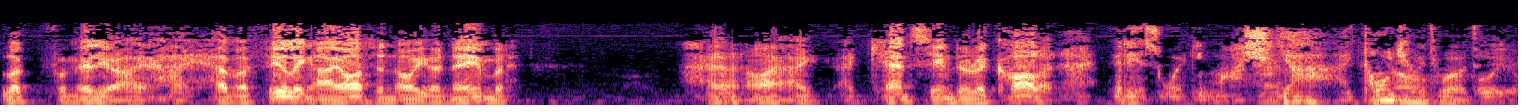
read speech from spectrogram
look familiar. I, I have a feeling I ought to know your name, but I don't know. I, I can't seem to recall it. I, It is working, Marsh. Yeah, I told you it would. who you.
